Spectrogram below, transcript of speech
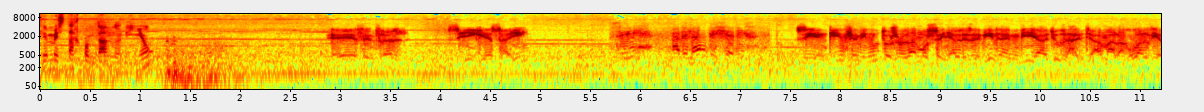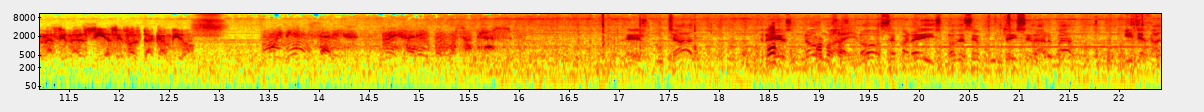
¿Qué me estás contando, niño? Eh, Central, ¿sigues ahí? Sí, adelante, Sheriff. Si en 15 minutos no damos señales de vida, envía ayuda. Llama a la Guardia Nacional si hace falta cambio. Muy bien, sheriff. Rezaré por vosotros. Escuchad. Tres Oh, normas. No os separéis, no desenfundéis el arma y dejad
